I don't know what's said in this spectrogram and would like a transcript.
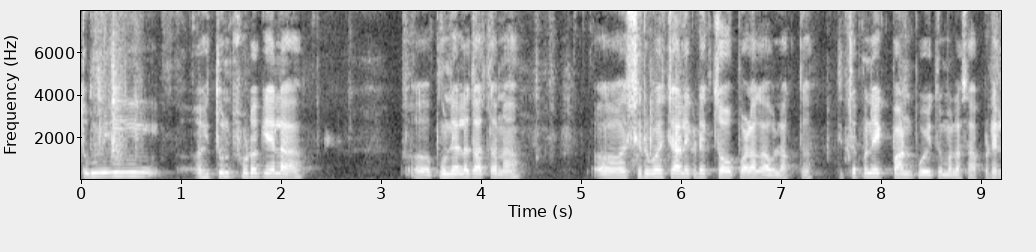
तुम्ही इथून पुढं गेला पुण्याला जाताना अ, शिरवळच्या अलीकडे एक चौपाळा गाव लागतं. तिथं पण एक पाणपोळी तुम्हाला सापडेल.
